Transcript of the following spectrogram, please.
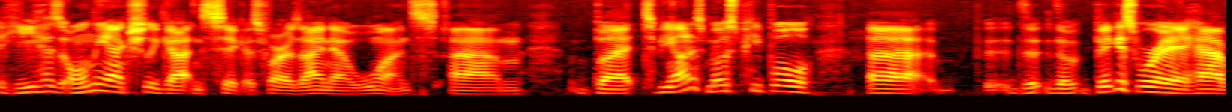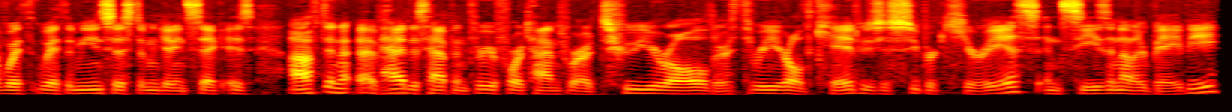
he has only actually gotten sick, as far as I know, once. Um, but to be honest, most people. Uh, the, the biggest worry I have with, with immune system and getting sick is often I've had this happen three or four times where a two year old or three year old kid who's just super curious and sees another baby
